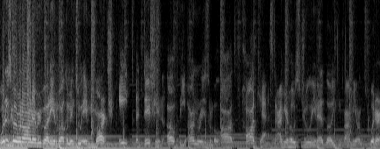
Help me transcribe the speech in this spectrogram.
What is going on, everybody, and welcome into a March 8th edition of the Unreasonable Odds podcast. I'm your host, Julian Edlow. You can find me on Twitter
